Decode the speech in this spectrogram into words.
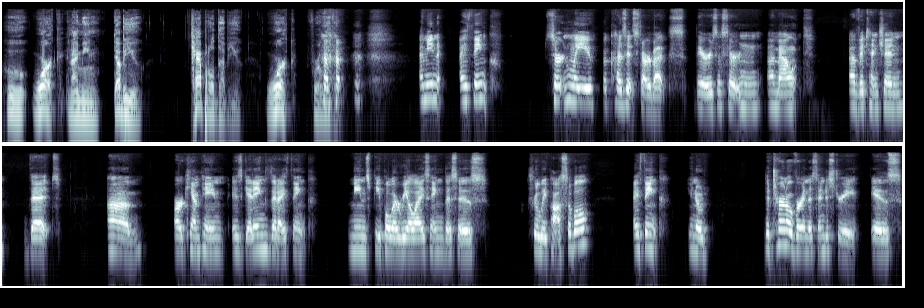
who work, and I mean W, capital W, work for a living. I mean, I think certainly because it's Starbucks, there's a certain amount of attention that um, our campaign is getting that I think means people are realizing this is truly possible. I think, you know, the turnover in this industry is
